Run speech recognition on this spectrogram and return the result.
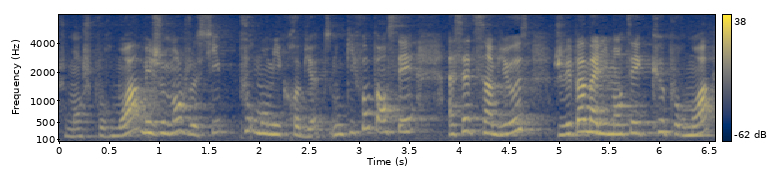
je mange pour moi, mais je mange aussi pour mon microbiote. Donc il faut penser à cette symbiose. Je ne vais pas m'alimenter que pour moi.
